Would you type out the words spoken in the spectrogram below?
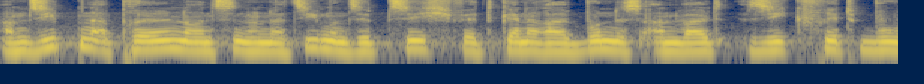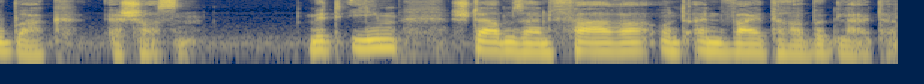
Am 7. April 1977 wird Generalbundesanwalt Siegfried Buback erschossen. Mit ihm sterben sein Fahrer und ein weiterer Begleiter.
